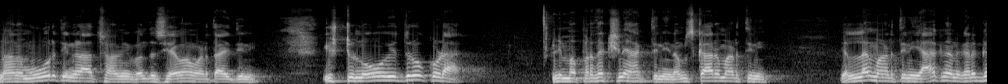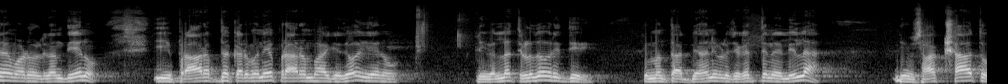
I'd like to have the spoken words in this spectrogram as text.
ನಾನು ಮೂರು ತಿಂಗಳಾದ ಸ್ವಾಮಿ ಬಂದು ಸೇವಾ ಮಾಡ್ತಾ ಇದ್ದೀನಿ. ಇಷ್ಟು ನೋವಿದ್ದರೂ ಕೂಡ ನಿಮ್ಮ ಪ್ರದಕ್ಷಿಣೆ ಹಾಕ್ತೀನಿ, ನಮಸ್ಕಾರ ಮಾಡ್ತೀನಿ. ಎಲ್ಲ ಮಾಡ್ತೀನಿ, ಯಾಕೆ ನನಗೆ ಅನುಗ್ರಹ ಮಾಡೋಲ್ರಿ? ನಂದೇನು? ಈ ಪ್ರಾರಬ್ಧ ಕರ್ಮನೇ ಪ್ರಾರಂಭ ಆಗಿದೆಯೋ ಏನು? ನೀವೆಲ್ಲ ತಿಳಿದವರಿದ್ದೀರಿ. ನಿಮ್ಮಂಥ ಜ್ಞಾನಿಗಳು ಜಗತ್ತಿನಲ್ಲಿಲ್ಲ ನೀವು ಸಾಕ್ಷಾತು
